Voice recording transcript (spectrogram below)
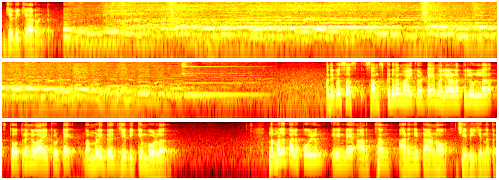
ജപിക്കാറുണ്ട്. അതിപ്പോൾ സസ് സംസ്കൃതമായിക്കോട്ടെ മലയാളത്തിലുള്ള സ്തോത്രങ്ങളായിക്കോട്ടെ നമ്മളിത് ജപിക്കുമ്പോൾ നമ്മൾ പലപ്പോഴും ഇതിന്റെ അർത്ഥം അറിഞ്ഞിട്ടാണോ ജപിക്കുന്നത്?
